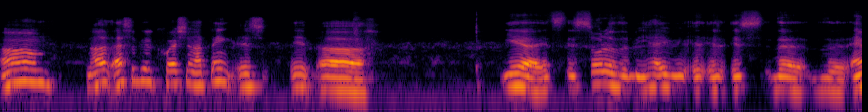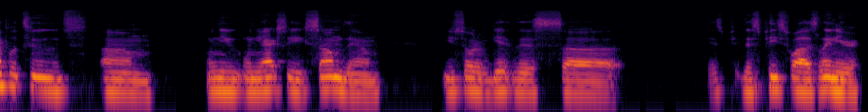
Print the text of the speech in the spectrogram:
Um, no, that's a good question. I think it's it. Uh, yeah, it's it's sort of the behavior. It, it's the the amplitudes. Um, when you when you actually sum them, you sort of get this uh, this this piecewise linear.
